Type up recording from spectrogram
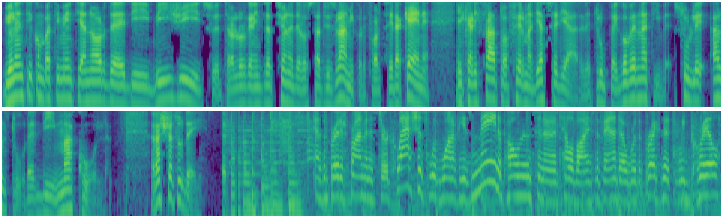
Violenti combattimenti a nord di Biji, tra l'organizzazione dello Stato islamico e le forze irachene. Il califfato afferma di assediare le truppe governative sulle alture di Makul. Russia Today. As the British Prime Minister clashes with one of his main opponents in a televised event over the Brexit, we grill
